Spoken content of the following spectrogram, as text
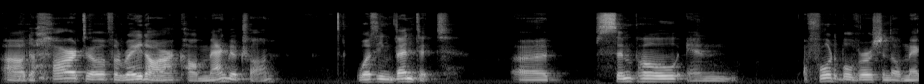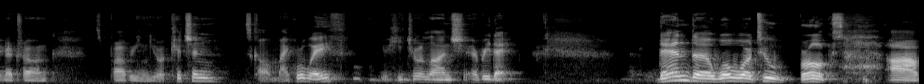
uh, the heart of a radar called magnetron was invented. A simple and affordable version of magnetron is probably in your kitchen. It's called microwave. You heat your lunch every day. Then the World War II broke. Uh,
